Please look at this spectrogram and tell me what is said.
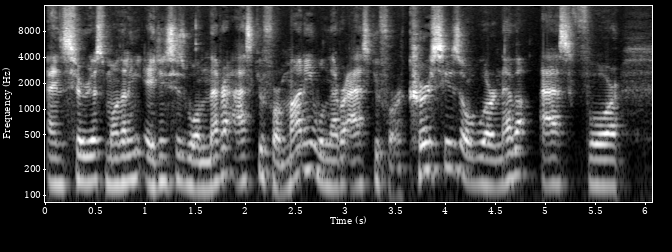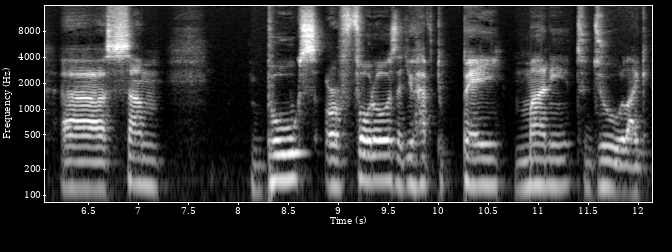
and serious modeling agencies will never ask you for money will never ask you for curses or will never ask for uh, some books or photos that you have to pay money to do. Like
